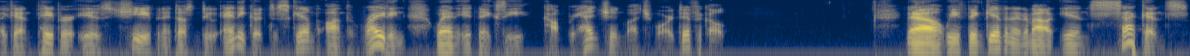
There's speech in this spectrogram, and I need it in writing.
Again, paper is cheap and it doesn't do any good to skimp on the writing when it makes the comprehension much more difficult. Now, we've been given an amount in seconds,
